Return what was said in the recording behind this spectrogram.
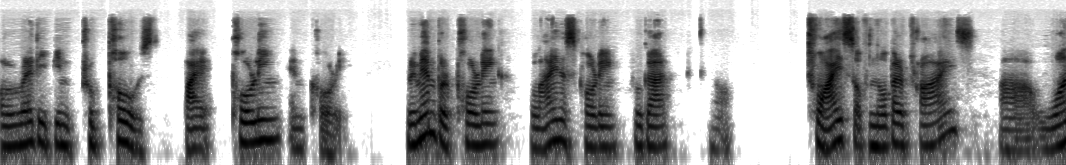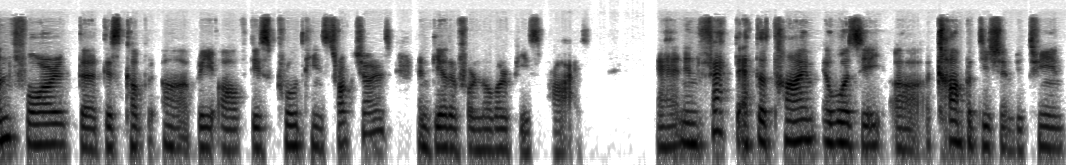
already been proposed by Pauling and Corey. Remember Pauling, Linus Pauling, who got you know, twice of Nobel Prize uh, one for the discovery of these protein structures and the other for Nobel Peace Prize. And in fact, at the time, it was a, uh, competition between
